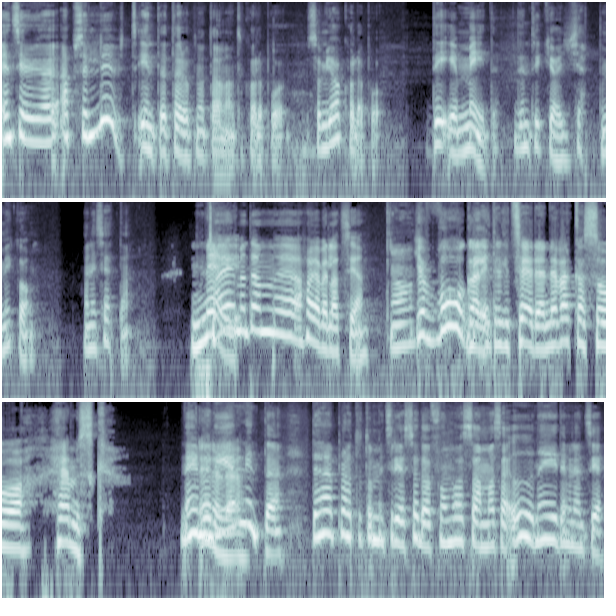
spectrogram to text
En serie jag absolut inte tar upp något annat att kolla på, som jag kollar på, det är Made. Den tycker jag jättemycket om. Har ni sett den? Nej, Nej, men den eh, har jag velat se. Ja. jag vågar Nej. inte riktigt se den. Den verkar så hemsk. Nej, men Är det, det är den inte. Det här har jag pratat om i Teresa idag, för hon var samma så här, oh, nej, den vill jag inte se.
